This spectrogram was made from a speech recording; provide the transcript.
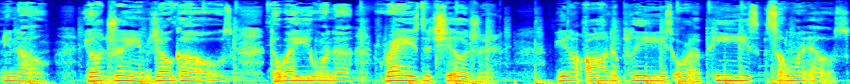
you know, your dreams, your goals, the way you want to raise the children, you know, all to please or appease someone else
